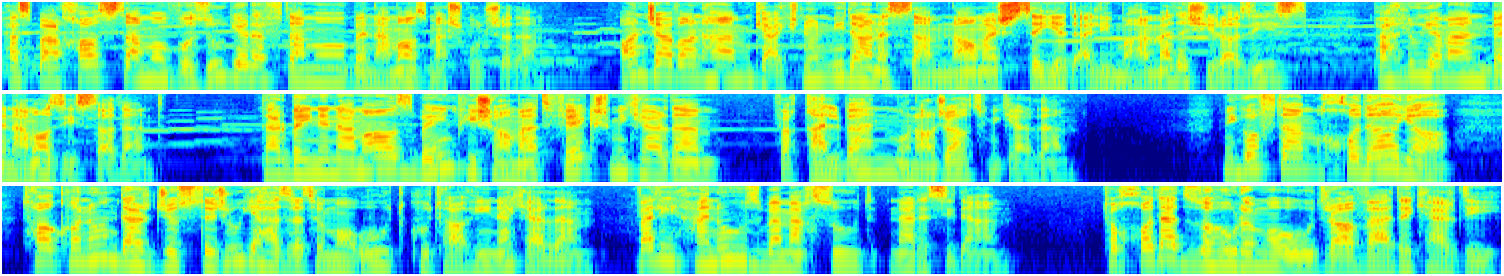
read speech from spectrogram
پس برخواستم و وضوع گرفتم و به نماز مشغول شدم. آن جوان هم که اکنون می‌دانستم نامش سید علی محمد شیرازی است پهلوی من به نماز ایستادند. در بین نماز به این پیش فکر می کردم و قلبا مناجات می کردم می گفتم خدایا تا کنون در جستجوی حضرت موعود کوتاهی نکردم ولی هنوز به مقصود نرسیدم. تو خودت ظهور موعود را وعده کردی.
